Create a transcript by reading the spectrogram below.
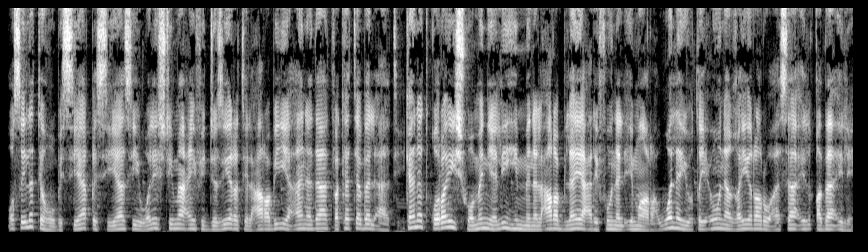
وصلته بالسياق السياسي والاجتماعي في الجزيرة العربية آنذاك فكتب الآتي: كانت قريش ومن يليهم من العرب لا يعرفون الإمارة ولا يطيعون غير رؤساء قبائلهم،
